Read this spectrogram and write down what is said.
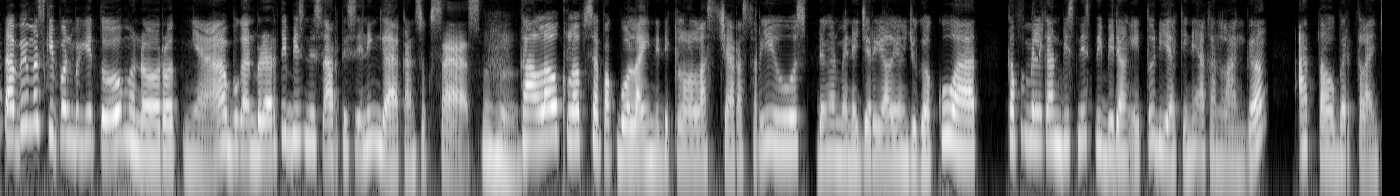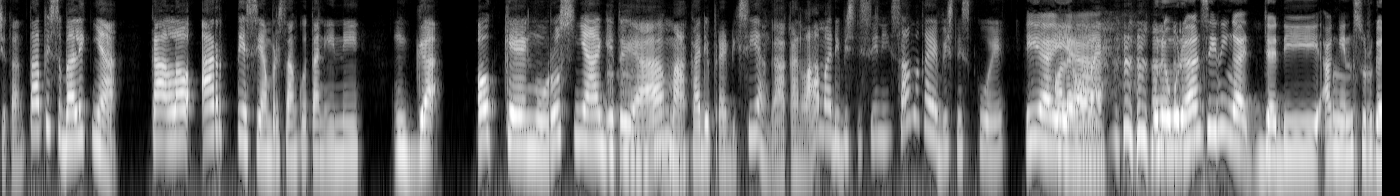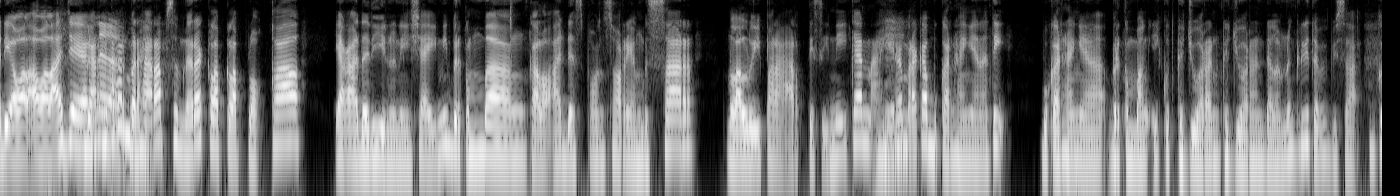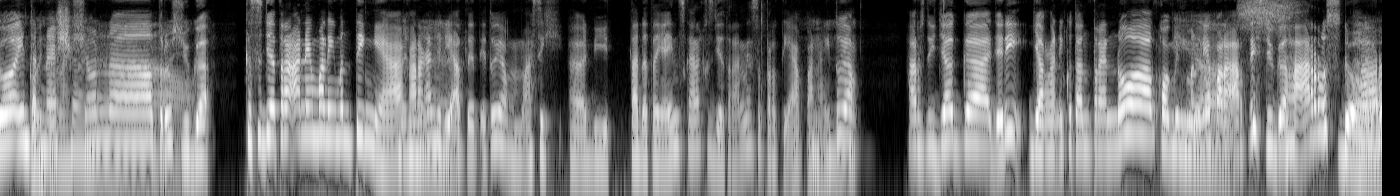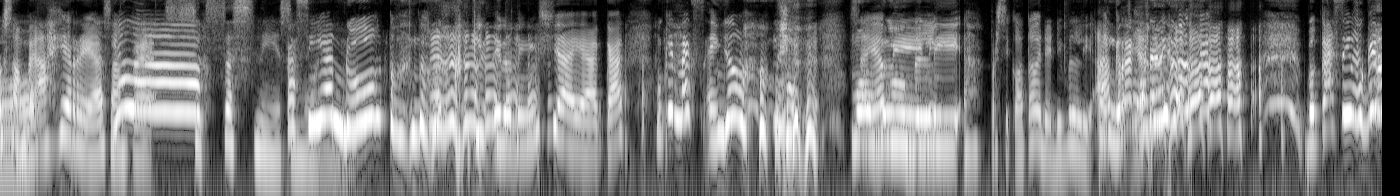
Tapi meskipun begitu, menurutnya bukan berarti bisnis artis ini nggak akan sukses. Kalau klub sepak bola ini dikelola secara serius dengan manajerial yang juga kuat, kepemilikan bisnis di bidang itu diyakini akan langgeng atau berkelanjutan. Tapi sebaliknya, kalau artis yang bersangkutan ini enggak oke ngurusnya gitu ya, Mm-mm. maka diprediksi ya nggak akan lama di bisnis ini. Sama kayak bisnis kue, Iya iya. oleh-oleh. Mudah-mudahan sih ini nggak jadi angin surga di awal-awal aja ya. Karena kita Benar, kan benar. berharap sebenarnya klub-klub lokal yang ada di Indonesia ini berkembang. Kalau ada sponsor yang besar melalui para artis ini kan akhirnya Mm-mm. mereka bukan hanya nanti bukan hanya berkembang ikut kejuaraan-kejuaraan dalam negeri tapi bisa Go internasional. terus juga kesejahteraan yang paling penting ya karena kan jadi atlet itu yang masih eh, ditanda tanyain sekarang kesejahteraannya seperti apa nah itu Mm-mm. yang harus dijaga. Jadi jangan ikutan tren doang, komitmennya Iya, para artis juga harus dong. Harus sampai akhir ya, sampai sukses nih Kasian semuanya. dong teman-teman atlet Indonesia ya kan. Mungkin next Angel mau mau Saya beli, mau beli ah, Persikota udah dibeli. Tangerang ya? udah Bekasi mungkin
